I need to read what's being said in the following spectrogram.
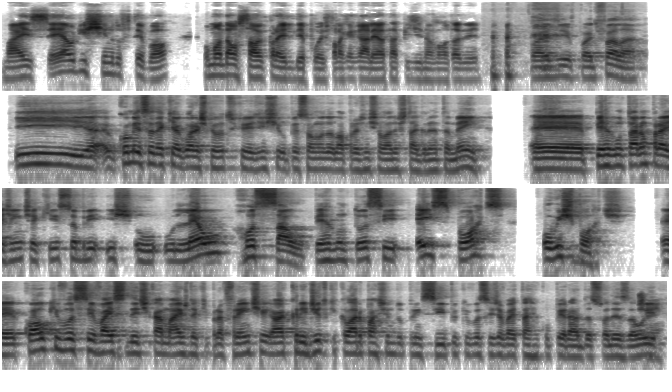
Mas é o destino do futebol. Vou mandar um salve para ele depois, falar que a galera tá pedindo a volta dele. Pode, pode falar. E começando aqui agora as perguntas que a gente, o pessoal mandou lá pra gente lá no Instagram também. É, perguntaram para a gente aqui sobre o Léo Rossal. Perguntou se esportes ou esporte. É, qual que você vai se dedicar mais daqui para frente? Eu acredito que, claro, partindo do princípio que você já vai estar recuperado da sua lesão Sim. e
